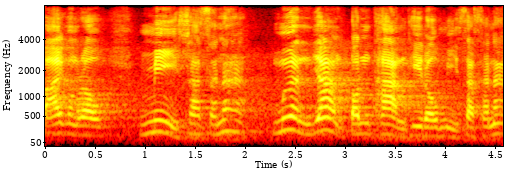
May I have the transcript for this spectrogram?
ปลายของเรามีศาสนาเหมื่อนย่างตนทางที่เรามีศาสนา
